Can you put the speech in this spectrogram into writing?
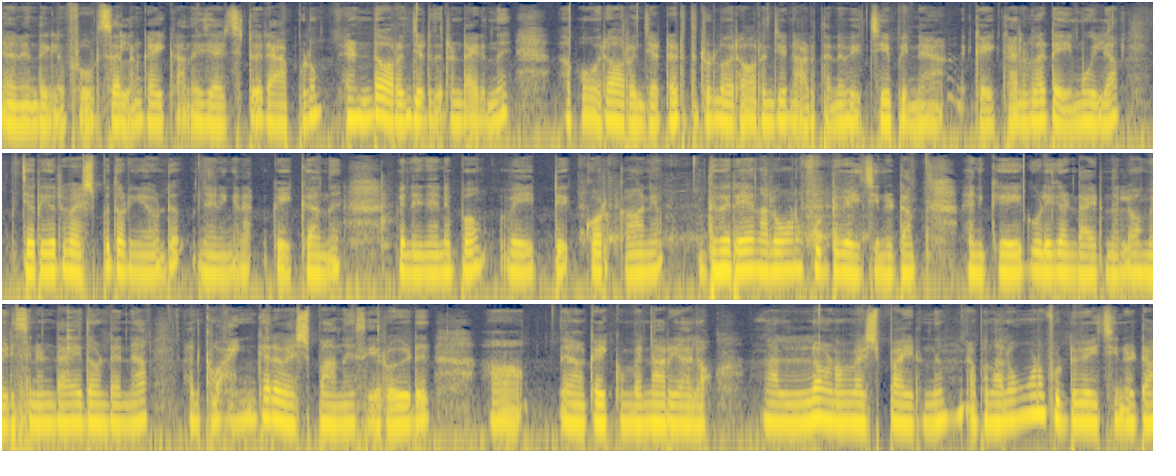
ഞാൻ എന്തെങ്കിലും ഫ്രൂട്ട്സ് എല്ലാം കഴിക്കാമെന്ന് വിചാരിച്ചിട്ട് ഒരു ആപ്പിളും രണ്ട് ഓറഞ്ച് എടുത്തിട്ടുണ്ടായിരുന്നു. അപ്പോൾ ഒരു ഓറഞ്ച് ആയിട്ട് എടുത്തിട്ടുള്ളൂ. ഒരു ഓറഞ്ച് അവിടെ തന്നെ വെച്ച് പിന്നെ കഴിക്കാനുള്ള ടൈമും ഇല്ല. ചെറിയൊരു വിശപ്പ് തുടങ്ങിയതുകൊണ്ട് ഞാനിങ്ങനെ കഴിക്കാമെന്ന് പിന്നെ ഞാനിപ്പം വെയിറ്റ് കുറക്കാനും ഇതുവരെ നല്ലോണം ഫുഡ് കഴിച്ചിന് കേട്ടോ എനിക്ക് ഗുളിക ഉണ്ടായിരുന്നല്ലോ. മെഡിസിൻ ഉണ്ടായതുകൊണ്ട് തന്നെ എനിക്ക് ഭയങ്കര വിശപ്പാണ് സീറോയിഡ് കഴിക്കുമ്പോൾ തന്നെ അറിയാമല്ലോ നല്ലോണം വിശപ്പായിരുന്നു. അപ്പോൾ നല്ലോണം ഫുഡ് കഴിച്ചിന് കേട്ടോ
